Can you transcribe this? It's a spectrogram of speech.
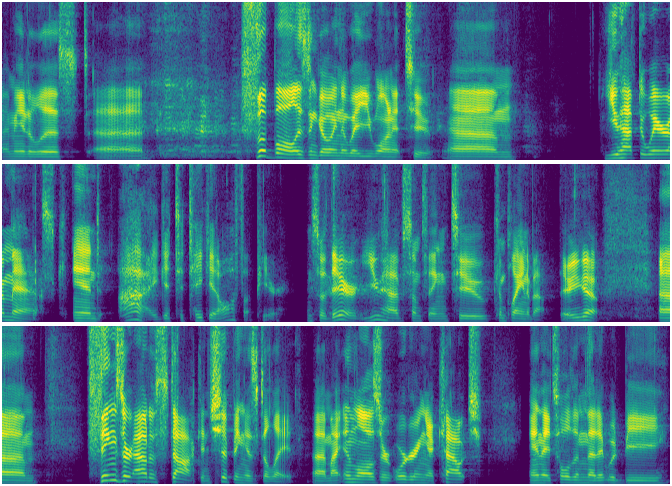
I made a list. Uh, football isn't going the way you want it to. Um, you have to wear a mask, and I get to take it off up here. And so there you have something to complain about. There you go. Um, things are out of stock and shipping is delayed. Uh, my in laws are ordering a couch, and they told them that it would be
